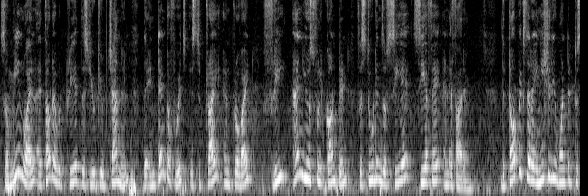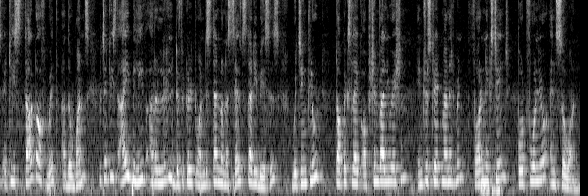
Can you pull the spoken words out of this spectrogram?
So meanwhile, I thought I would create this YouTube channel, the intent of which is to try and provide free and useful content for students of CA, CFA and FRM. The topics that I initially wanted to at least start off with are the ones which at least I believe are a little difficult to understand on a self-study basis, which include topics like option valuation, interest rate management, foreign exchange, portfolio and so on.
